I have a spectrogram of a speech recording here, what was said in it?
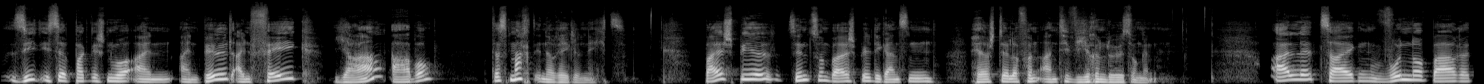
sieht, ist ja praktisch nur ein, ein Bild, ein Fake. Ja, aber das macht in der Regel nichts. Beispiel sind zum Beispiel die ganzen Hersteller von Antivirenlösungen. Alle zeigen wunderbare,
